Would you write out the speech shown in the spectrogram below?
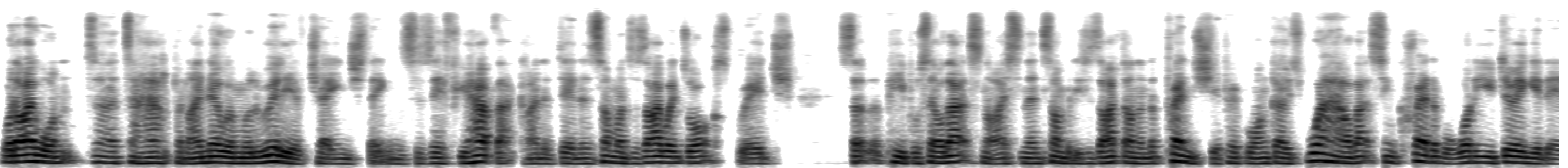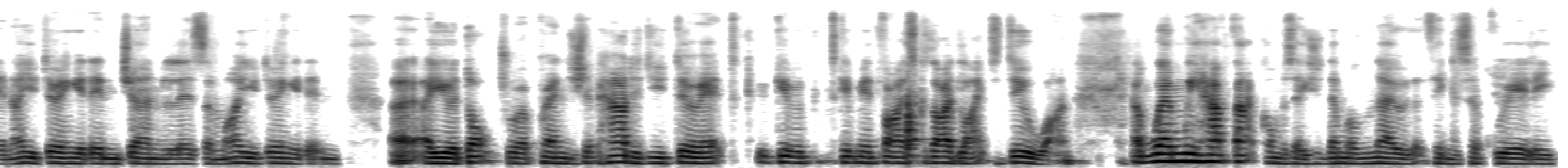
What I want uh, to happen, I know when we'll really have changed things, is if you have that kind of dinner and someone says, I went to Oxbridge so that people say, "Well, that's nice," and then somebody says, "I've done an apprenticeship." Everyone goes, "Wow, that's incredible! What are you doing it in? Are you doing it in journalism? Are you doing it in? Uh, are you a doctor apprenticeship? How did you do it? Give give me advice because I'd like to do one." And when we have that conversation, then we'll know that things have really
